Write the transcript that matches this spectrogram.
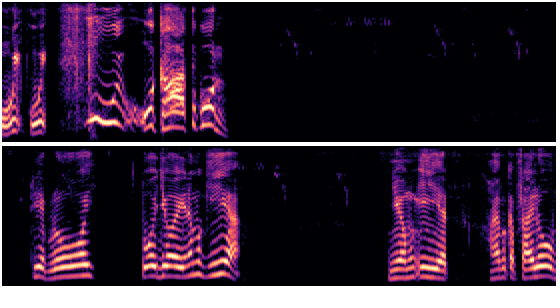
อุ้ยอุ้ยอุ้ยอุ้ยขาดทุกคน เรียบร้อย ตัวใหญ่นะเมื่อกี้อะ เหงื่อมึงเอียด หายไปกับสายลม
